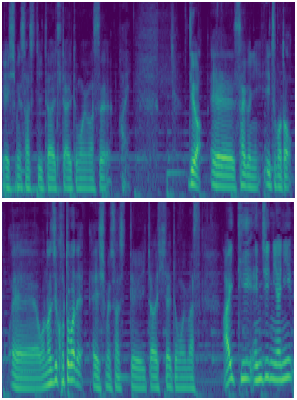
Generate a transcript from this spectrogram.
えー、締めさせていただきたいと思います、はい、では、えー、最後にいつもと、えー、同じ言葉で、えー、締めさせていただきたいと思います。IT エンジニアに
